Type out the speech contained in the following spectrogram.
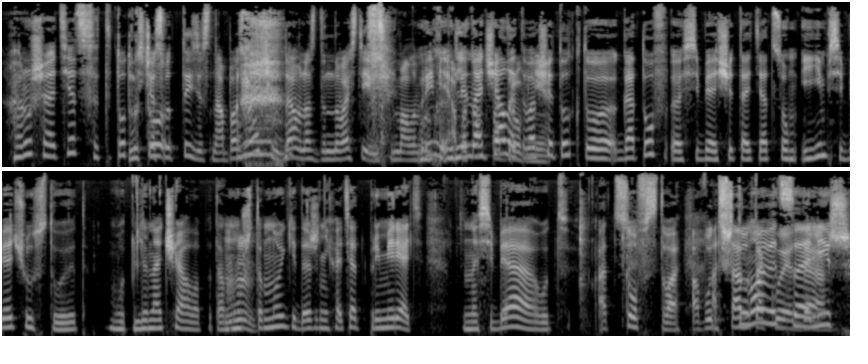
Хороший отец это тот, Мы кто... сейчас вот тезисно обозначим, да, у нас до новостей очень мало времени. а Для потом начала это подробнее. вообще тот, кто готов э, себя считать отцом, и им себя чувствует. Вот для начала, потому Мгм. что многие даже не хотят примерять на себя вот отцовство, А вот а такое, да, лишь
